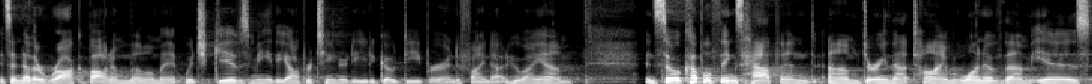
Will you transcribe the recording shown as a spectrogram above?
It's another rock bottom moment, which gives me the opportunity to go deeper and to find out who I am. And so, a couple things happened um, during that time. One of them is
